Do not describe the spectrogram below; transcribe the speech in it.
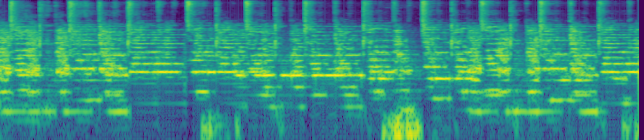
Thank you.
